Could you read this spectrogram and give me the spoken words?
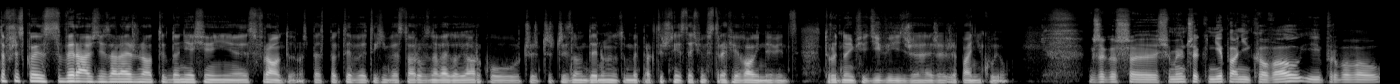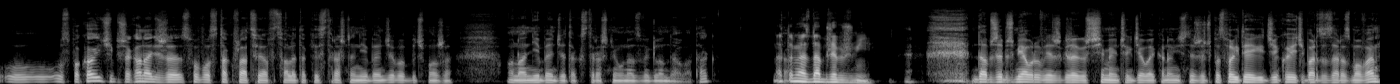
to wszystko jest wyraźnie zależne od tych doniesień e, z frontu. No, z perspektywy tych inwestorów z Nowego Jorku czy, czy, czy z Londynu, no to my praktycznie jesteśmy w strefie wojny, więc trudno im się dziwić, że, że, że panikują. Grzegorz e, Siemieńczyk nie panikował i próbował uspokoić i przekonać, że słowo stagflacja wcale takie straszne nie będzie, bo być może ona nie będzie tak strasznie u nas wyglądała, tak? Natomiast tak. dobrze brzmi. Dobrze brzmiał również Grzegorz Siemieńczyk, dział ekonomiczny Rzeczpospolitej. Dziękuję Ci bardzo za rozmowę.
